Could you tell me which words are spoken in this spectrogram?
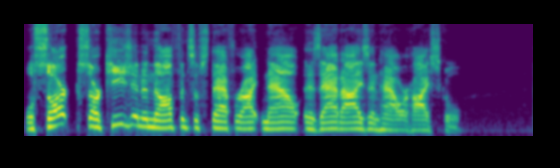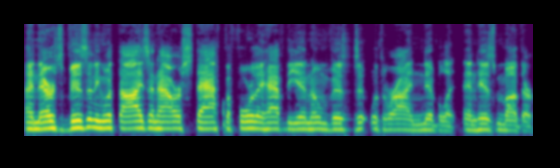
well, Sark Sarkisian and the offensive staff right now is at Eisenhower High School and there's visiting with the Eisenhower staff before they have the in-home visit with Ryan Niblett and his mother.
